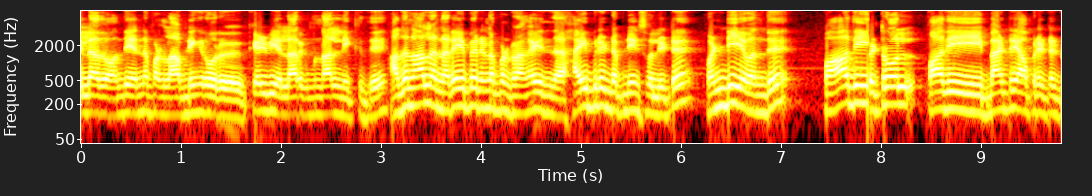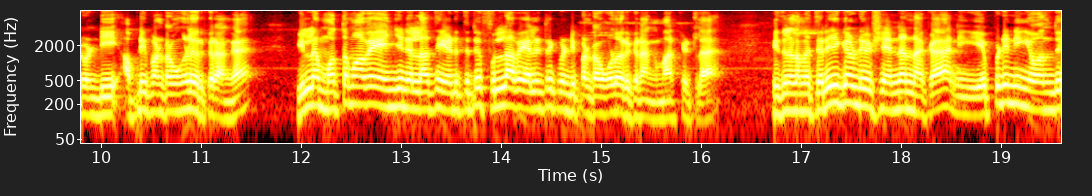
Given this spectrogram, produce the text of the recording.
இல்லை அதை வந்து என்ன பண்ணலாம்? அப்படிங்கிற ஒரு கேள்வி எல்லாருக்கு முன்னால் நிற்குது அதனால நிறைய பேர் என்ன பண்ணுறாங்க இந்த ஹைபிரிட் அப்படின்னு சொல்லிட்டு வண்டியை வந்து பாதி பெட்ரோல் பாதி பேட்டரி ஆப்ரேட்டட் வண்டி அப்படி பண்ணுறவங்களும் இருக்கிறாங்க. இல்லை மொத்தமாகவே என்ஜின் எல்லாத்தையும் எடுத்துகிட்டு ஃபுல்லாகவே எலக்ட்ரிக் வண்டி பண்ணுறவங்களும் இருக்கிறாங்க மார்க்கெட்டில் இதில் நம்ம தெரிவிக்க வேண்டிய விஷயம் என்னன்னாக்கா நீங்கள் எப்படி நீங்கள் வந்து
